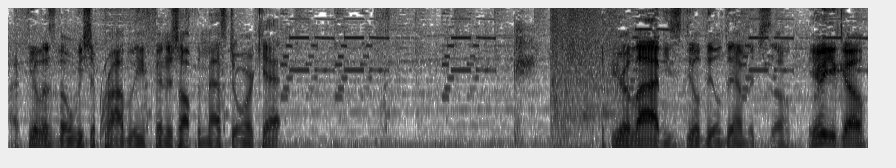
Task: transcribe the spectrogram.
I feel as though we should probably finish off the master orcat. If you're alive, you still deal damage. So here you go.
